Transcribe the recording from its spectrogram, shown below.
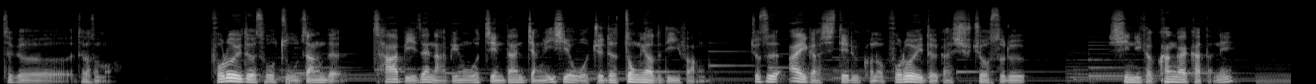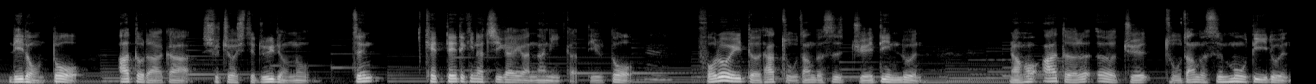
这个叫什么？弗洛伊德所主张的差别在哪边？我简单讲一些我觉得重要的地方，就是愛がしてるこのフロイドが主張する心理学考え方ね、理論とアドラーが主張してる理論の全決定的な違いが何かっていうと、うん弗洛伊德他主张的是决定论，然后阿德勒决主张的是目的论。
